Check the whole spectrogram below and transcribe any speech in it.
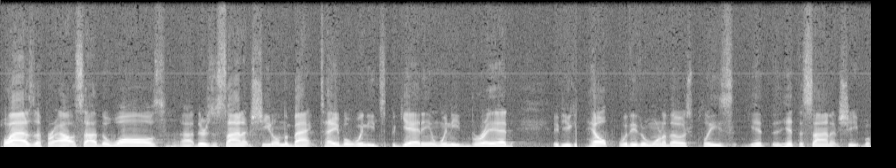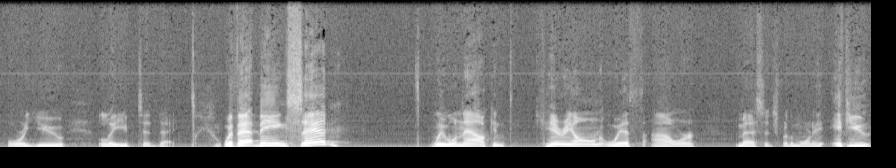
plaza for outside the walls. Uh, there's a sign up sheet on the back table. We need spaghetti and we need bread. If you can help with either one of those, please hit the, hit the sign up sheet before you leave today. With that being said, we will now con- carry on with our message for the morning. If you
